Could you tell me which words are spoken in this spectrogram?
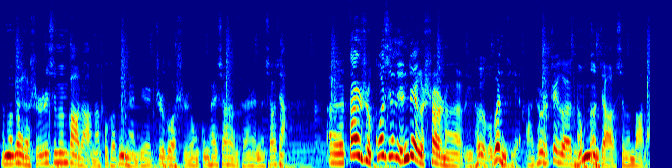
那么为了实施新闻报道呢，不可避免地制作使用公开肖像权人的肖像。呃，但是郭麒麟这个事儿呢，里头有个问题啊，就是这个能不能叫新闻报道？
